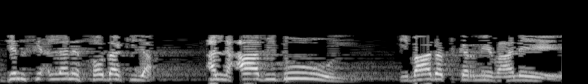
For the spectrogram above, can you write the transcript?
جن سے اللہ نے سودا کیا۔ العابدون، عبادت کرنے والے۔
